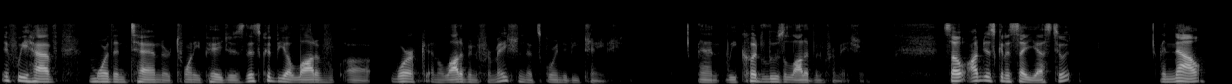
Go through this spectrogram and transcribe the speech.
if we have more than 10 or 20 pages, this could be a lot of uh, work and a lot of information that's going to be changed and we could lose a lot of information. So I'm just going to say yes to it. And now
